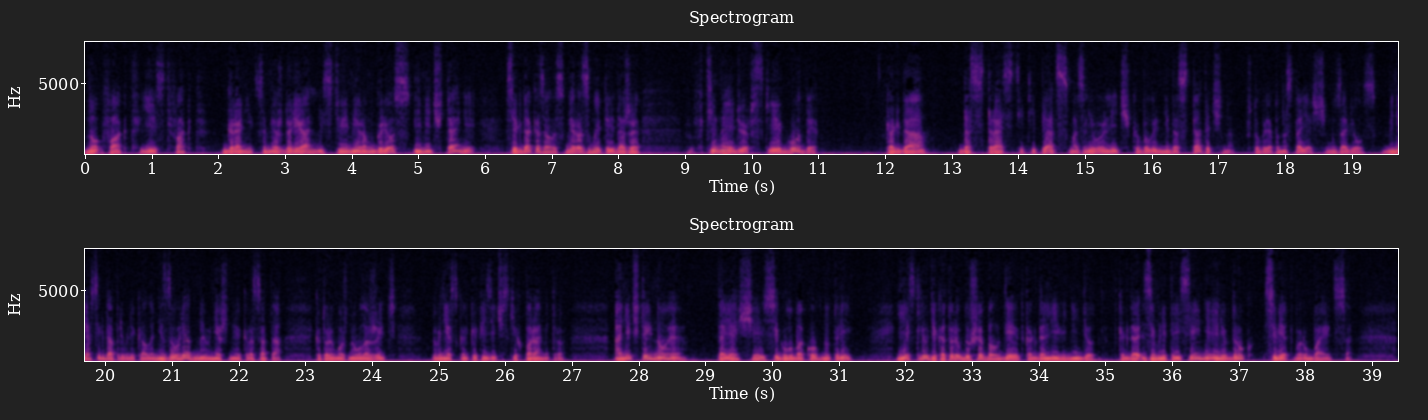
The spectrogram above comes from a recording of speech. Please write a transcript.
Но факт есть факт. Граница между реальностью и миром грез и мечтаний всегда казалась мне размытой, даже в тинейджерские годы, когда до страсти кипят, смазливого личика было недостаточно — чтобы я по-настоящему завелся. Меня всегда привлекала незаурядная внешняя красота, которую можно уложить в несколько физических параметров, а нечто иное, таящееся глубоко внутри. Есть люди, которые в душе балдеют, когда ливень идет, когда землетрясение или вдруг свет вырубается.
